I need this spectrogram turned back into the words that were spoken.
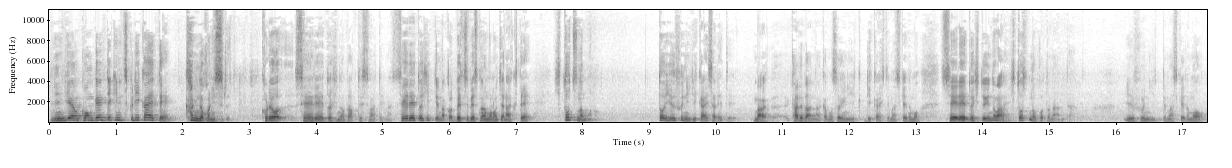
人間を根源的に作り変えて神の子にする。これを精霊と火のバプテスマと言います。精霊と火っていうのはこれ別々のものじゃなくて一つのものというふうに理解されている。まあカルバンなんかもそういうふうに理解してますけれども精霊と火というのは一つのことなんだというふうに言ってますけれども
